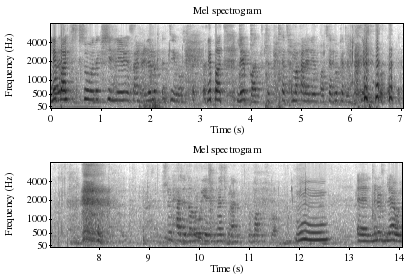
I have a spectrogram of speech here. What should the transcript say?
les pâtes كسكسو داكشي اللي صعيب عليها ما كديروش les pâtes les pâtes كتحماق على les pâtes هادو كتعجبني شنو الحاجة ضرورية جدا تكون عندك في الطبله في الفطور؟ الملاوي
